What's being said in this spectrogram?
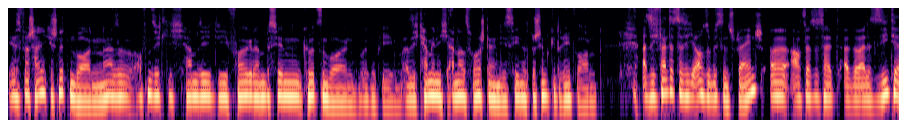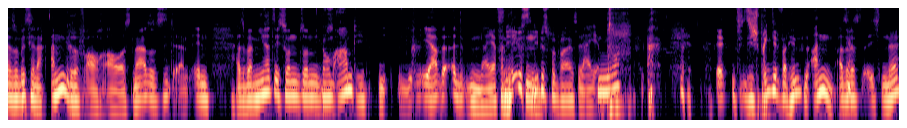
Er ist wahrscheinlich geschnitten worden. Ne? Also offensichtlich haben sie die Folge dann ein bisschen kürzen wollen irgendwie. Also ich kann mir nicht anders vorstellen, die Szene ist bestimmt gedreht worden. Also ich fand das tatsächlich auch so ein bisschen strange, äh, auch dass es halt, also weil es sieht ja so ein bisschen nach Angriff auch aus, ne? Also es sieht ähm, in, also bei mir hat sich so ein, so ein, Er umarmt ihn. ja, äh, naja, von Liebes, hinten. Liebesbeweis. Naja. Äh, Sie springt ihn von hinten an. Also das, ich, ne?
